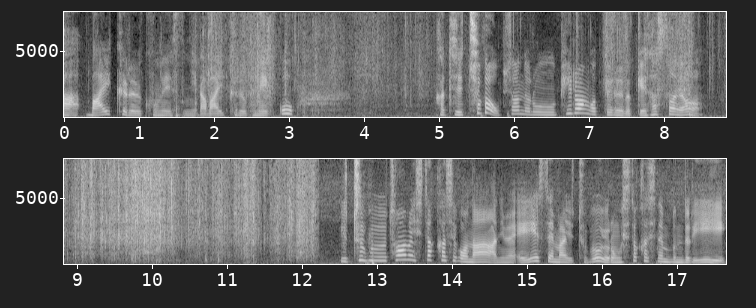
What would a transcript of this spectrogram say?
자, 마이크를 구매했습니다. 마이크를 구매했고, 같이 추가 옵션으로 필요한 것들을 몇 개 샀어요. 유튜브 처음에 시작하시거나 아니면 ASMR 유튜브 이런 거 시작하시는 분들이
